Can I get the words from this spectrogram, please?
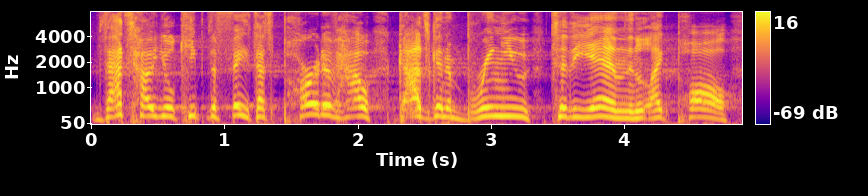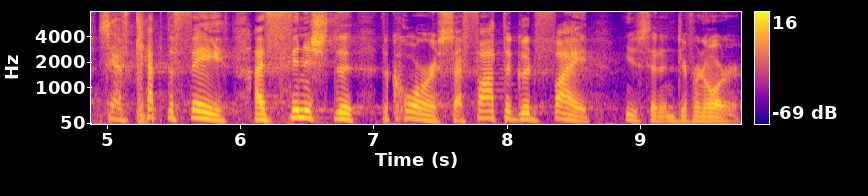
that's how you'll keep the faith. That's part of how God's going to bring you to the end. And like Paul, say, I've kept the faith. I've finished the, the course. I fought the good fight. He said it in different order.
